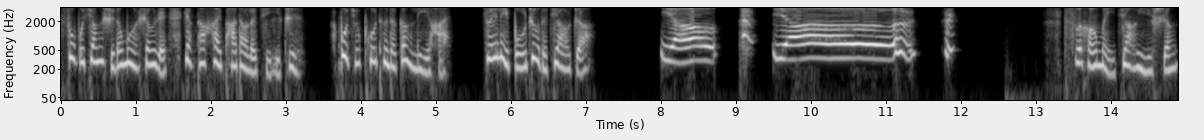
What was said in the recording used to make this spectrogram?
素不相识的陌生人让他害怕到了极致，不觉扑腾的更厉害，嘴里不住的叫着：“娘，娘！”思恒每叫一声，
